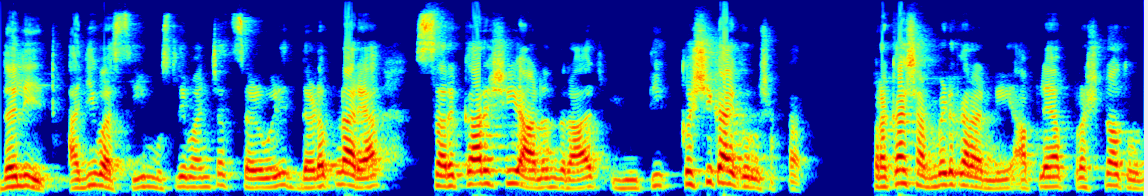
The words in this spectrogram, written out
दलित आदिवासी मुस्लिमांच्या चळवळीत दडपणाऱ्या सरकारशी आनंदराज युती कशी काय करू शकतात? प्रकाश आंबेडकरांनी आपल्या प्रश्नातून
